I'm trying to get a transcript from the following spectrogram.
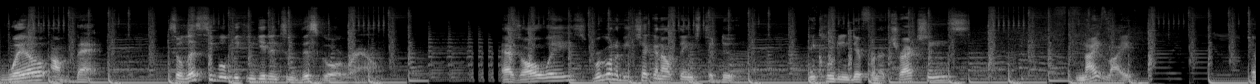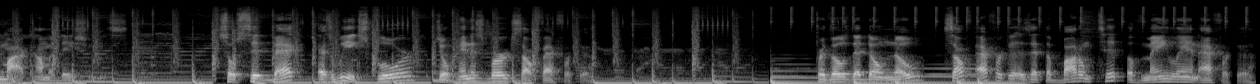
Well, I'm back. So let's see what we can get into this go around. As always, we're going to be checking out things to do, including different attractions, nightlife, and my accommodations. So sit back as we explore Johannesburg, South Africa. For those that don't know, South Africa is at the bottom tip of mainland Africa.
